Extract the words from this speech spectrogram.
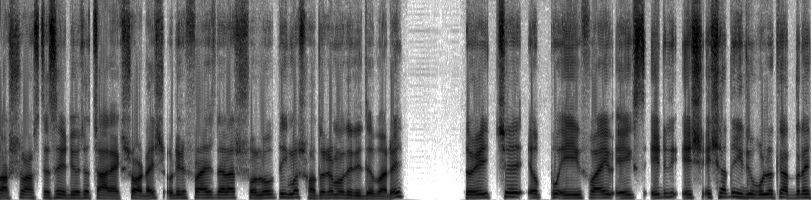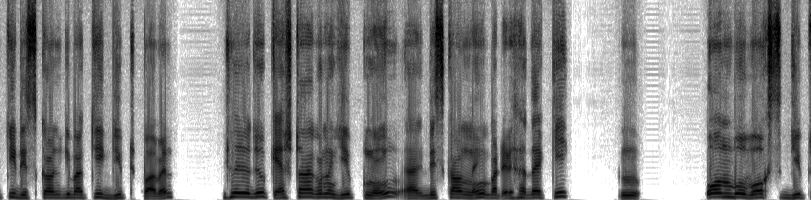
ভার্সন আসতেছে, এটি হচ্ছে চার একশো আঠাইশ ওটির প্রাইস দ্বারা ষোলো কিংবা সতেরোর মধ্যে দিতে পারে। তো এই হচ্ছে ওপ্পো এ ফাইভ এক্স এর- সাথে ঈদ উপলক্ষে আপনারা কি ডিসকাউন্ট কিংবা কি গিফট পাবেন? যদিও ক্যাশ টাকা কোনো গিফট নেই ডিসকাউন্ট নেই বাট এর সাথে একটি কম্বো বক্স গিফট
